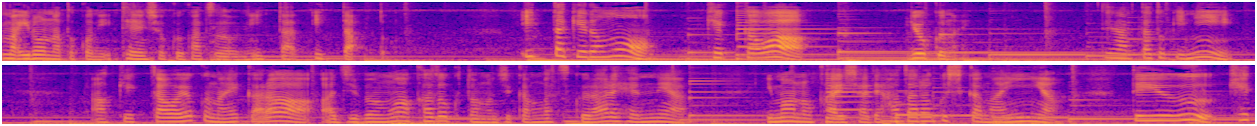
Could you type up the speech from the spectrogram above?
まあ、いろんなとこに転職活動に行った行ったと。行ったけども結果は良くない。ってなった時にあ結果は良くないからあ自分は家族との時間が作られへんねや。今の会社で働くしかないんや。っていう結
